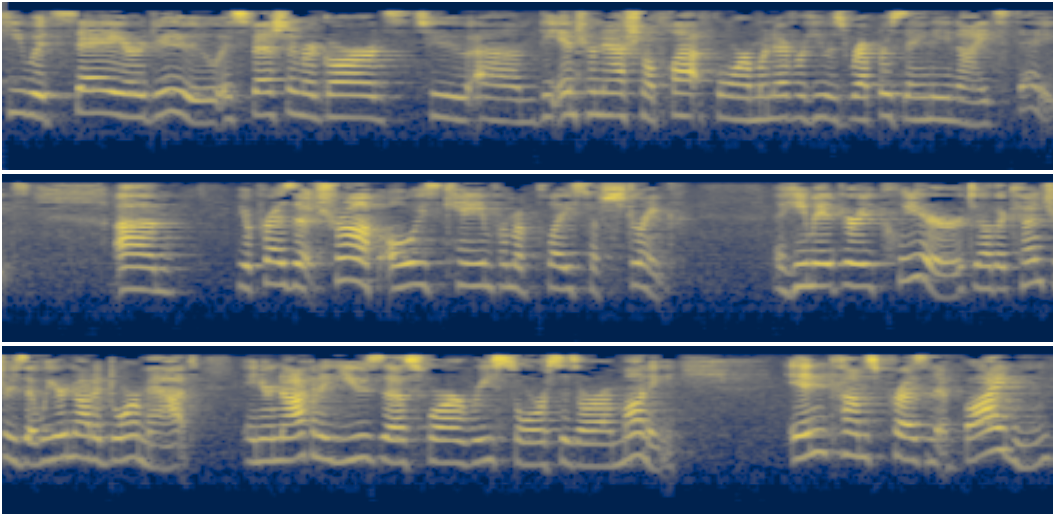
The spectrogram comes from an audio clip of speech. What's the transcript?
he would say or do, especially in regards to um, the international platform whenever he was representing the United States. Um, you know, President Trump always came from a place of strength. He made it very clear to other countries that we are not a doormat and you're not going to use us for our resources or our money. In comes President Biden,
